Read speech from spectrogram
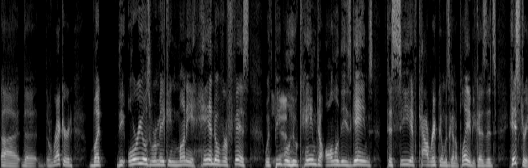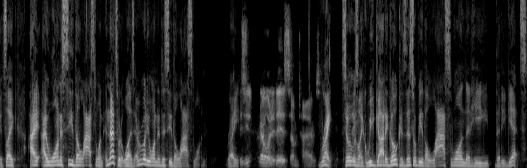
uh the the record, but the Orioles were making money hand over fist with people who came to all of these games to see if Cal Ripken was going to play because it's history. It's like I I want to see the last one, and that's what it was. Everybody wanted to see the last one, right? Because you never know what it is sometimes. Right. So it was like we got to go because this will be the last one that he that he gets.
